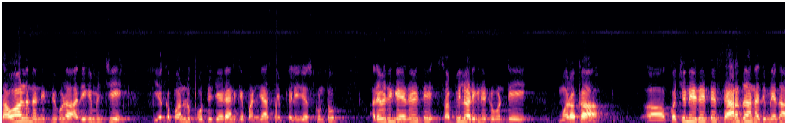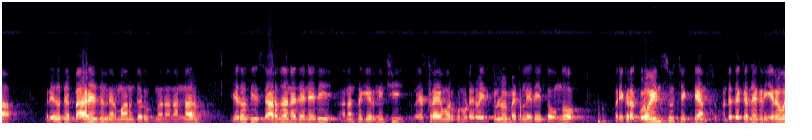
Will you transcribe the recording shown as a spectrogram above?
సవాళ్ళనన్నింటినీ కూడా అధిగమించి ఈ యొక్క పనులు పూర్తి చేయడానికి పనిచేస్తా తెలియజేసుకుంటూ అదేవిధంగా ఏదైతే సభ్యులు అడిగినటువంటి మరొక క్వశ్చన్ ఏదైతే శారదా నది మీద ఏదైతే బ్యారేజీల నిర్మాణం జరుగుతుందని అన్నారు ఏదైతే ఈ శారదా నది అనేది అనంతగిరి నుంచి ఎస్రాయం వరకు నూట ఇరవై ఐదు కిలోమీటర్లు ఏదైతే ఉందో మరి ఇక్కడ గ్రోయిన్స్ చెక్ డ్యామ్స్ అంటే దగ్గర దగ్గర ఇరవై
